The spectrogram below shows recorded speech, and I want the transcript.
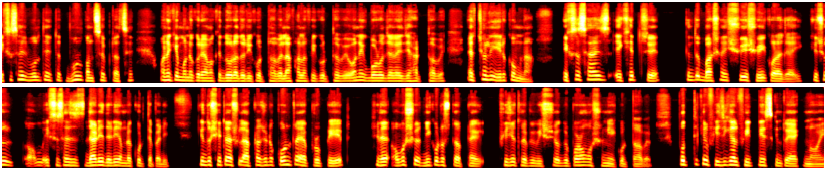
এক্সারসাইজ বলতে একটা ভুল কনসেপ্ট আছে। অনেকে মনে করে আমাকে দৌড়াদৌড়ি করতে হবে, লাফালাফি করতে হবে, অনেক বড় জায়গায় যে হাঁটতে হবে। অ্যাকচুয়ালি এরকম না। এক্সারসাইজ এক্ষেত্রে কিন্তু বাসায় শুয়ে, শুয়েই করা যায়। কিছু এক্সারসাইজ দাঁড়িয়ে, দাঁড়িয়ে আমরা করতে পারি। কিন্তু সেটা আসলে আপনার জন্য কোনটা অ্যাপ্রোপ্রিয়েট সেটা অবশ্যই নিকটস্থ আপনার ফিজিওথেরাপি বিশেষজ্ঞের পরামর্শ নিয়ে করতে হবে। প্রত্যেকের ফিজিক্যাল ফিটনেস কিন্তু এক নয়।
